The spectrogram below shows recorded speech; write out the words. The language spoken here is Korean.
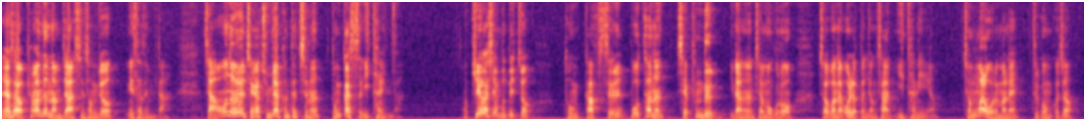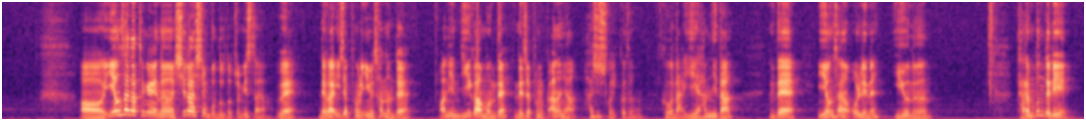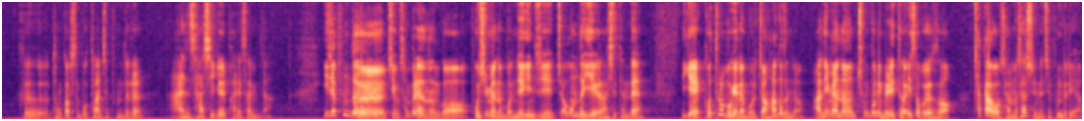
안녕하세요. 표 만든 남자 신성조 인사드립니다. 자 오늘 제가 준비한 컨텐츠는 돈가스 2탄입니다. 어, 기억하시는 분도 있죠? 돈값을 못하는 제품들이라는 제목으로 저번에 올렸던 영상 2탄이에요. 정말 오랜만에 들고 온 거죠? 어, 이 영상 같은 경우에는 싫어하시는 분들도 좀 있어요. 왜? 내가 이 제품을 이미 샀는데 아니 네가 뭔데 내 제품을 까느냐 하실 수가 있거든. 그거 나 이해합니다. 근데 이 영상을 올리는 이유는 다른 분들이 그 돈값을 못하는 제품들을 안 사시길 바래서입니다. 이 제품들 지금 선별해놓은 거 보시면은 뭔 얘기인지 조금 더 이해가 가실 텐데 이게 겉으로 보기에는 멀쩡하거든요. 아니면은 충분히 메리트가 있어 보여서 착각하고 잘못 살 수 있는 제품들이에요.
